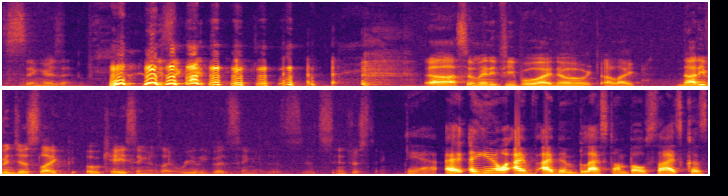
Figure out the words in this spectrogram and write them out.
singers and music. uh, so many people I know are like not even just like okay singers, like really good singers. It's it's interesting. Yeah, I, I, you know I've I've been blessed on both sides because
